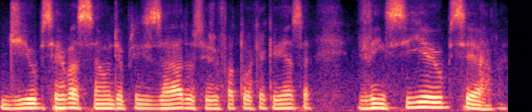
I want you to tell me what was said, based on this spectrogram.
de observação, de aprendizado, ou seja, um fator que a criança vivencia e observa.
